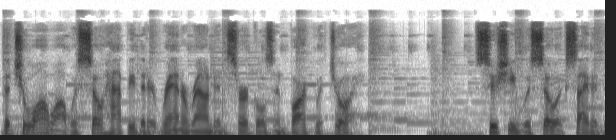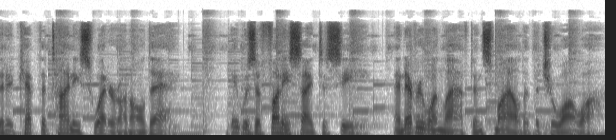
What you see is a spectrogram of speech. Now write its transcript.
The Chihuahua was so happy that it ran around in circles and barked with joy. Sushi was so excited that it kept the tiny sweater on all day. It was a funny sight to see, and everyone laughed and smiled at the Chihuahua.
